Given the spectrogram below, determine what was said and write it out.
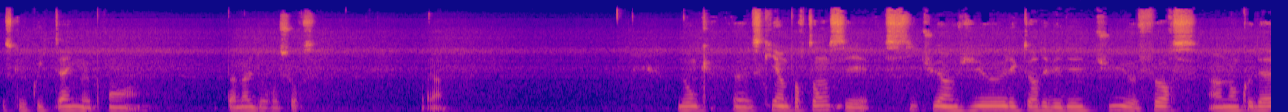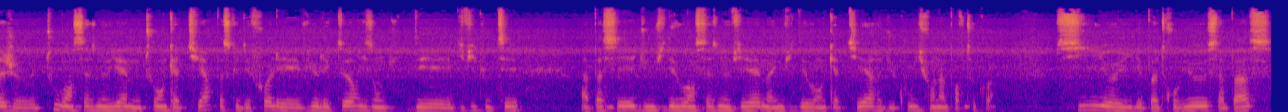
parce que QuickTime prend pas mal de ressources. Voilà. Donc, euh, ce qui est important, c'est si tu as un vieux lecteur DVD, tu euh, forces un encodage euh, tout en 16 neuvième ou tout en 4 tiers, parce que des fois, les vieux lecteurs, ils ont des difficultés à passer d'une vidéo en 16 neuvième à une vidéo en 4 tiers, et du coup, ils font n'importe quoi. Si il n'est pas trop vieux, ça passe.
